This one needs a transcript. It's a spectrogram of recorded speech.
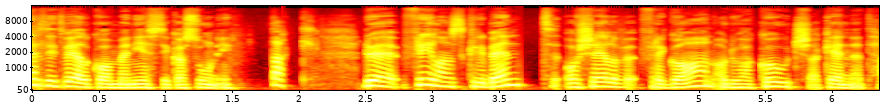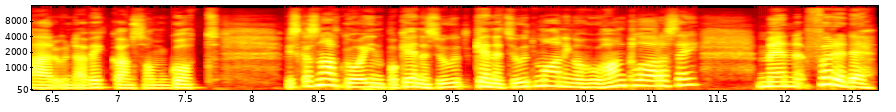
Hjärtligt välkommen Jessica Suni. Tack. Du är frilansskribent och själv fregan och du har coachat Kenneth här under veckan som gått. Vi ska snart gå in på Kenneths, ut, Kenneths utmaning och hur han klarar sig. Men före det,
